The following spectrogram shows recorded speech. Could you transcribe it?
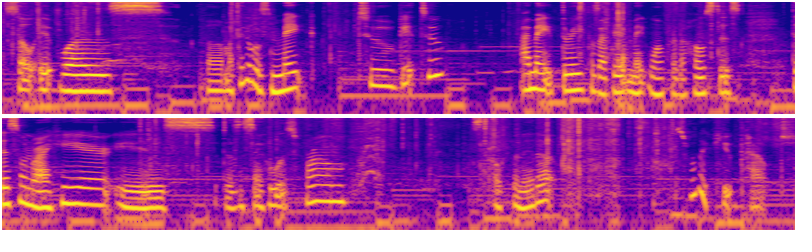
So it was, um, I think it was make to get to. I made three because I did make one for the hostess. This one right here is, doesn't say who it's from. Let's open it up. It's really cute pouch.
